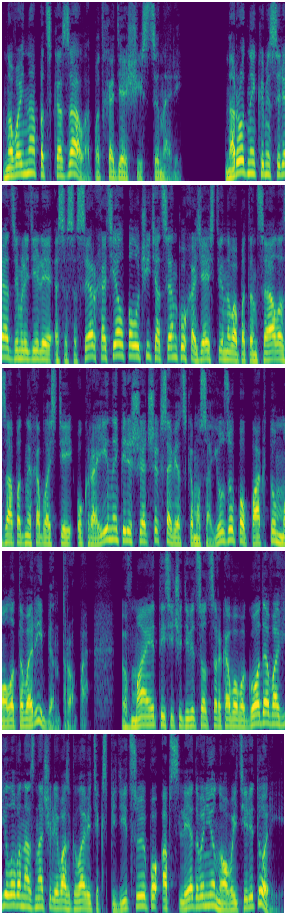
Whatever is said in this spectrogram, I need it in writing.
Но война подсказала подходящий сценарий. Народный комиссариат земледелия СССР хотел получить оценку хозяйственного потенциала западных областей Украины, перешедших Советскому Союзу по пакту Молотова-Риббентропа. В мае 1940 года Вавилова назначили возглавить экспедицию по обследованию новой территории.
